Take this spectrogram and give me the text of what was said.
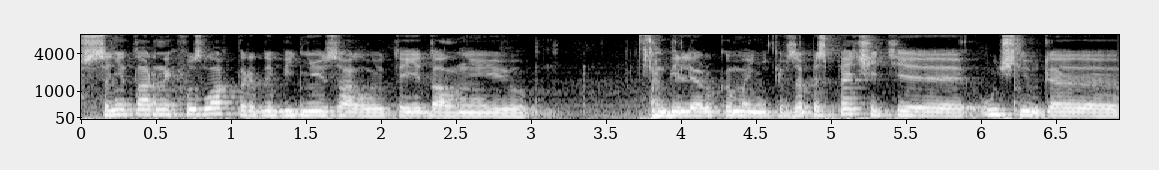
санітарних вузлах перед обідньою залою та їдальнею біля рукомийніків забезпечить учнів для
